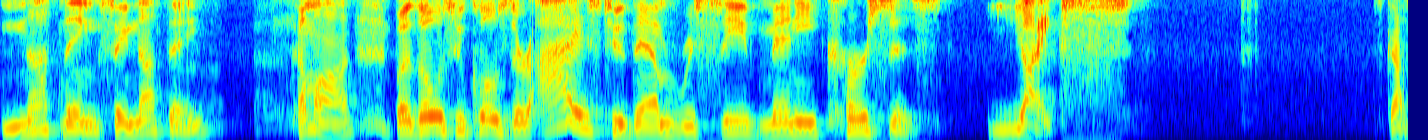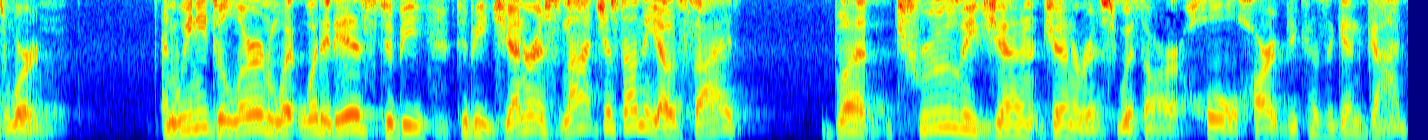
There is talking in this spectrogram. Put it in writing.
nothing. Say nothing. Come on. But those who close their eyes to them receive many curses. Yikes. It's God's word. And we need to learn what, what it is to be, to be generous, not just on the outside, but truly gen- generous with our whole heart. Because again, God,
